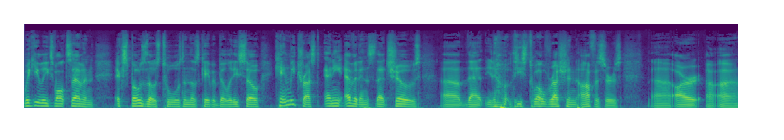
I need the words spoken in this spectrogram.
WikiLeaks Vault 7 exposed those tools and those capabilities. So can we trust any evidence that shows uh, that, you know, these 12 Russian officers uh, are uh, uh,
